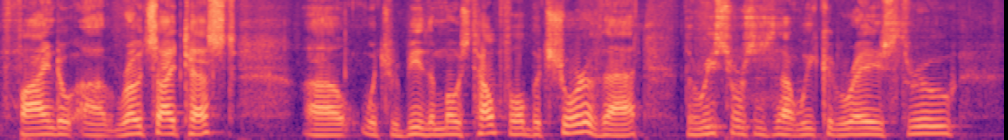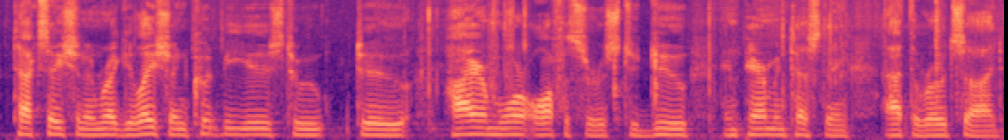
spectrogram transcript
find a roadside test, uh, which would be the most helpful. But short of that, the resources that we could raise through taxation and regulation could be used to to hire more officers to do impairment testing at the roadside.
